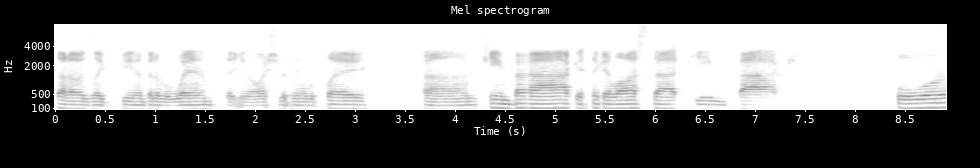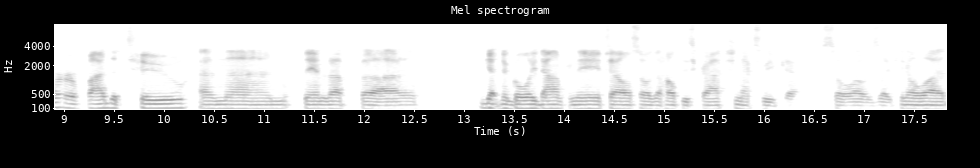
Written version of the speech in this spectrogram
thought I was like being a bit of a wimp. That you know I should have been able to play. Um, came back. I think I lost that game back four or five to two, and then they ended up uh, getting a goalie down from the AHL, so it was a healthy scratch next weekend. So I was like, you know what?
